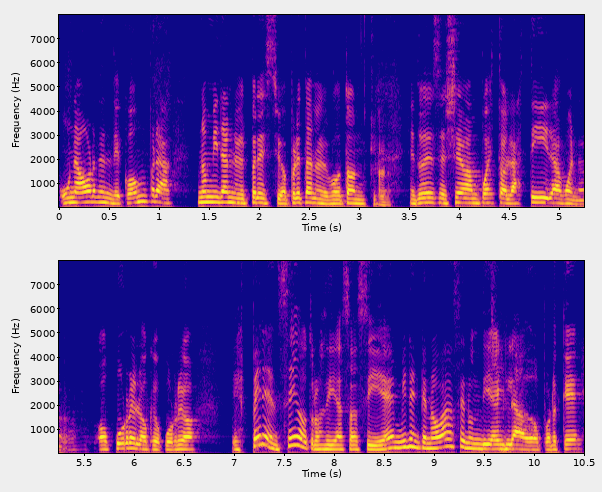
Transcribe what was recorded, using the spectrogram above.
una orden de compra, no miran el precio, apretan el botón. Entonces se llevan puesto las tiras, bueno, ocurre lo que ocurrió. Espérense otros días así, ¿eh? Miren que no va a ser un día aislado, porque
